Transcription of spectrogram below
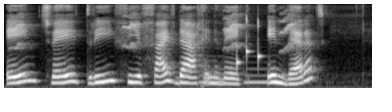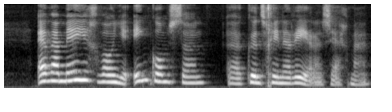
1, 2, 3, 4, 5 dagen in de week in werkt. En waarmee je gewoon je inkomsten uh, kunt genereren, zeg maar.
